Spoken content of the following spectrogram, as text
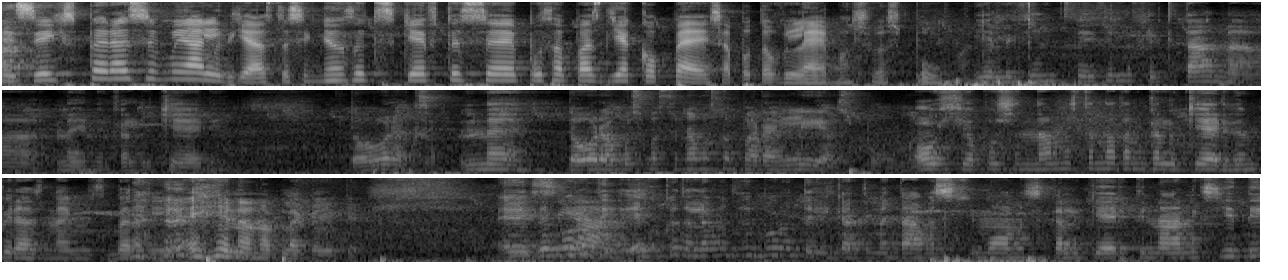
Εσύ έχεις περάσει σε μια άλλη διάσταση. Νιώθω ότι σκέφτεσαι που θα πας διακοπές από το βλέμμα σου, ας πούμε. Η αλήθεια είναι ότι θα ήθελα φρικτά να, να είναι καλοκαίρι. Τώρα, ξα... Ναι. Τώρα όπως είμαστε να ήμασταν παραλία, ας πούμε. Όχι, όπως να είμαστε να ήταν καλοκαίρι. Δεν πειράζει να είμαι στην παραλία ή να είναι απλά καλοκαίρι. Ε, δεν μπορώ, Πλησιάζει. έχω καταλάβει ότι δεν μπορώ τελικά τη μετάβαση χειμώνα σε καλοκαίρι την άνοιξη γιατί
